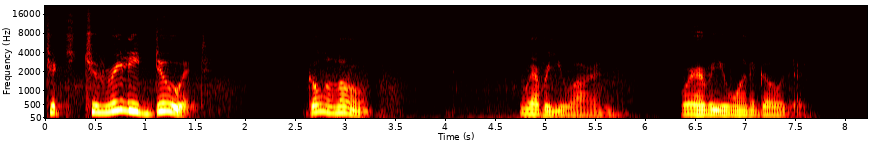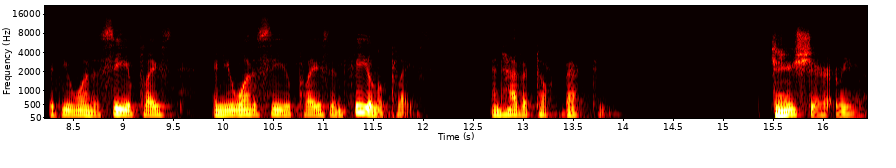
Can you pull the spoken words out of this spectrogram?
to, to really do it, go alone, whoever you are and wherever you want to go, that, that you want to see a place and you want to see a place and feel a place and have it talk back to you. Can you share? I mean,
